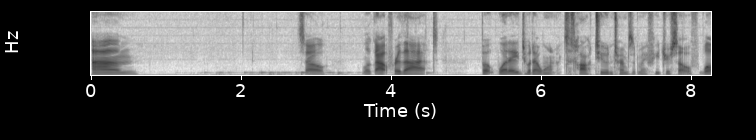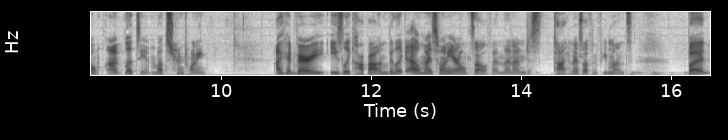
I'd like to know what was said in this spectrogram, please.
Um so look out for that. But what age would I want to talk to in terms of my future self? Well, I, let's see. I'm about to turn 20. I could very easily cop out and be like, oh, my 20 year old self. And then I'm just talking to myself in a few months. But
